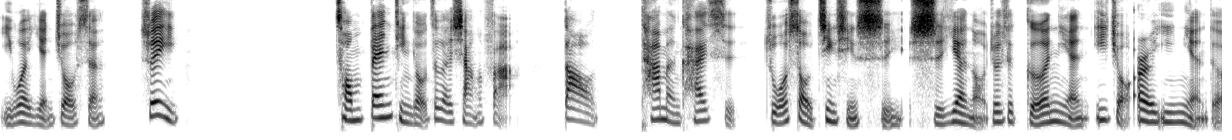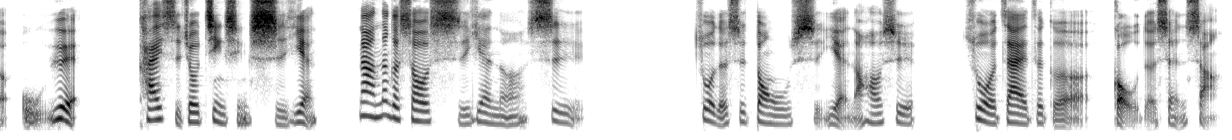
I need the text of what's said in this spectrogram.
一位研究生。所以，从 Banting 有这个想法到他们开始着手进行实实验哦，就是隔年一九二一年的五月开始就进行实验。那那个时候实验呢，是做的是动物实验，然后是坐在这个狗的身上，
